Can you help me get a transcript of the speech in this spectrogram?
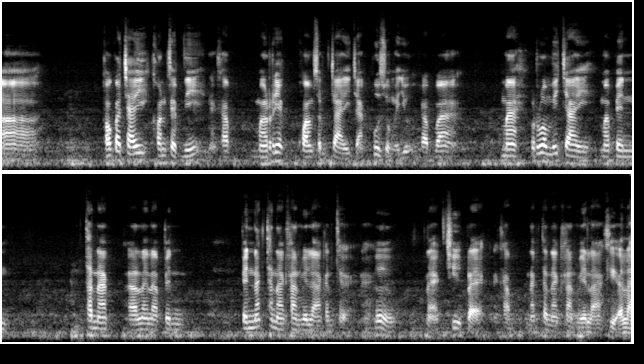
อ่าเขาก็ใช้คอนเซปต์นี้นะครับมาเรียกความสนใจจากผู้สูงอายุครับว่ามาร่วมวิจัยมาเป็นธนาอะไรล่ะเป็นเป็นนักธนาคารเวลากันเถอะนะเออแปลกชื่อแปลกนะครับ นักธนาคารเวลาคืออะไร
